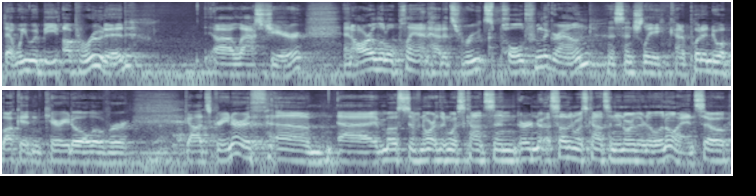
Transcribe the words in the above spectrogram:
that we would be uprooted uh, last year, and our little plant had its roots pulled from the ground, essentially kind of put into a bucket and carried all over God's green earth, um, uh, most of northern Wisconsin or southern Wisconsin and northern Illinois. And so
